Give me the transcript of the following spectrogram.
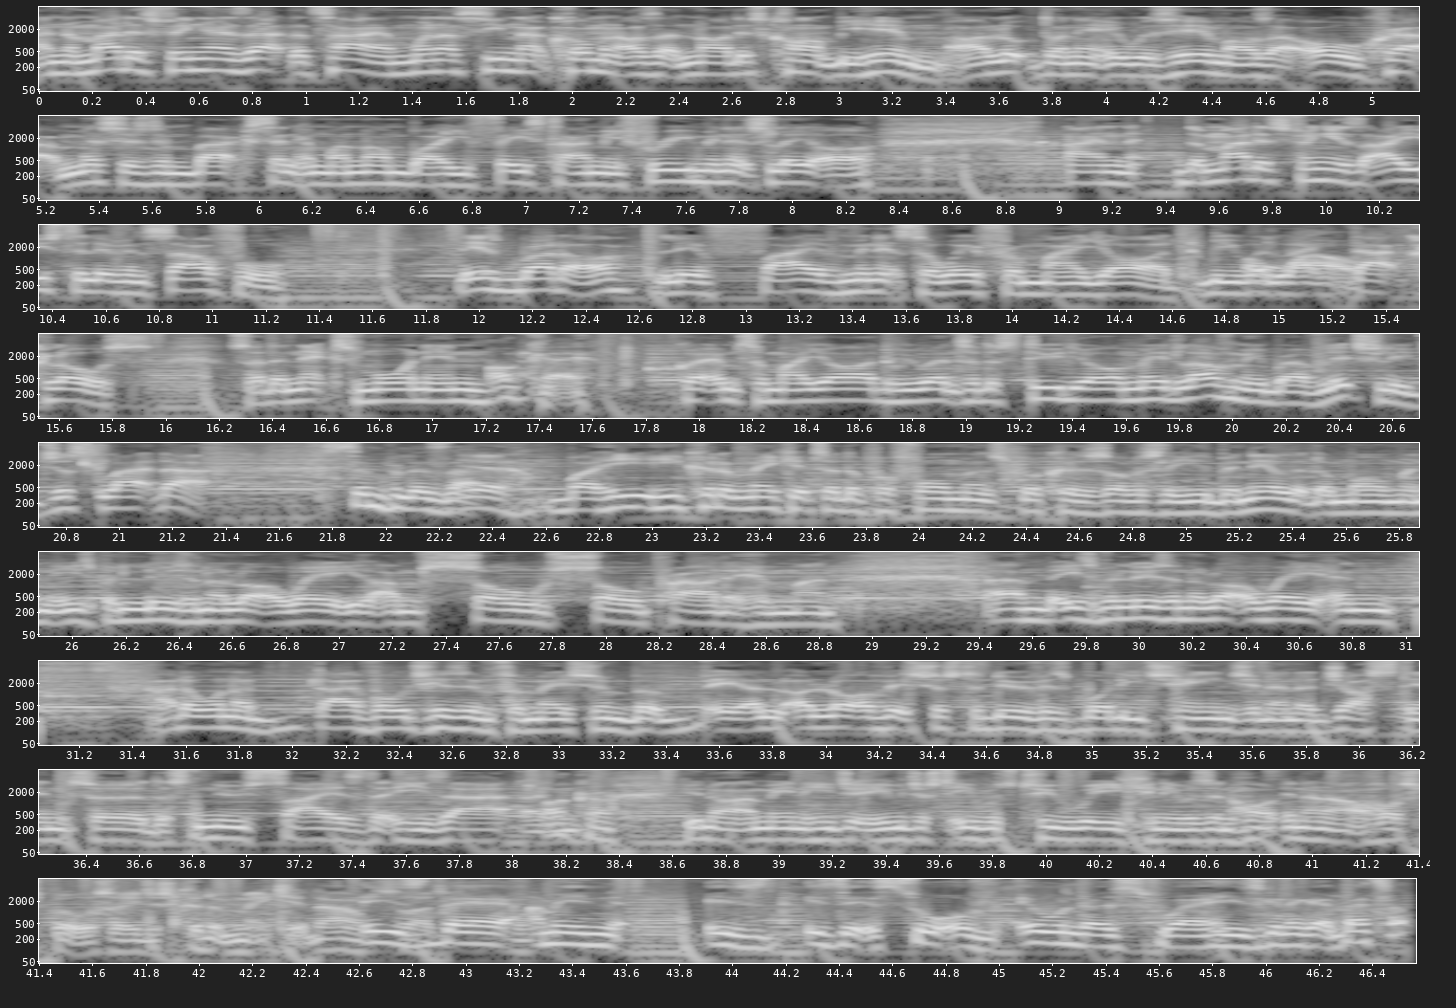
And the maddest thing is at the time when I seen that comment, I was like, "No, this can't be him." I looked on it, it was him. I was like, "Oh crap!" Messaged him back, sent him my number. He Facetimed me three minutes later, and the maddest thing is I used to live in Southall this brother lived five minutes away from my yard. We were Oh, wow. like that close. So the next morning, Okay. got him to my yard. We went to the studio and made love me, bruv. Literally, just like that. Simple as that. Yeah, but he, he couldn't make it to the performance because obviously he's been ill at the moment. He's been losing a lot of weight. I'm so so proud of him, man. Um, but he's been losing a lot of weight, and I don't want to divulge his information, but it, a lot of it's just to do with his body changing and adjusting to this new size that he's at. And, Okay. You know, what I mean, he, he was just he was too weak and he was in ho- in and out of hospital, so he just couldn't make it down. Is So I- there? I mean, is is it sort of illness where he's gonna get better?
